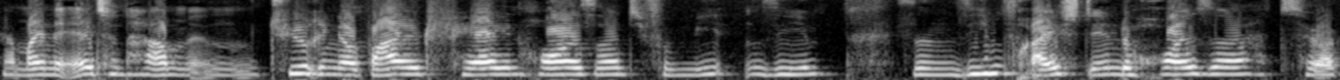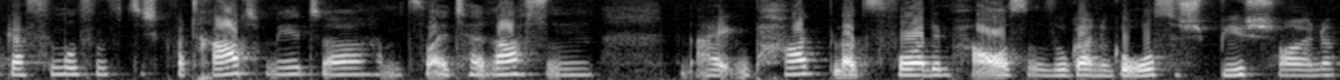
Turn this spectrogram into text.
ja, meine Eltern haben im Thüringer Wald Ferienhäuser, die vermieten sie. Es sind sieben freistehende Häuser, circa 55 Quadratmeter, haben zwei Terrassen, einen eigenen Parkplatz vor dem Haus und sogar eine große Spielscheune,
